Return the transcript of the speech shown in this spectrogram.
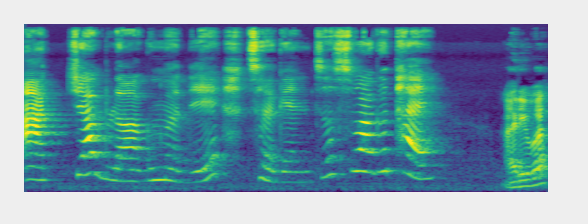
आजच्या ब्लॉगमध्ये सगळ्यांचं स्वागत आहे. अरे वा.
